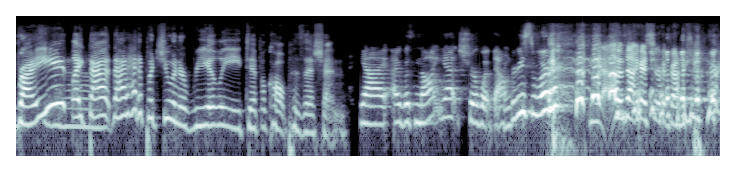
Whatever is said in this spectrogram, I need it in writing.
Right? Like that that had to put you in a really difficult position. Yeah, I, I was not yet sure what boundaries were. yeah, I was not yet sure what boundaries were.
